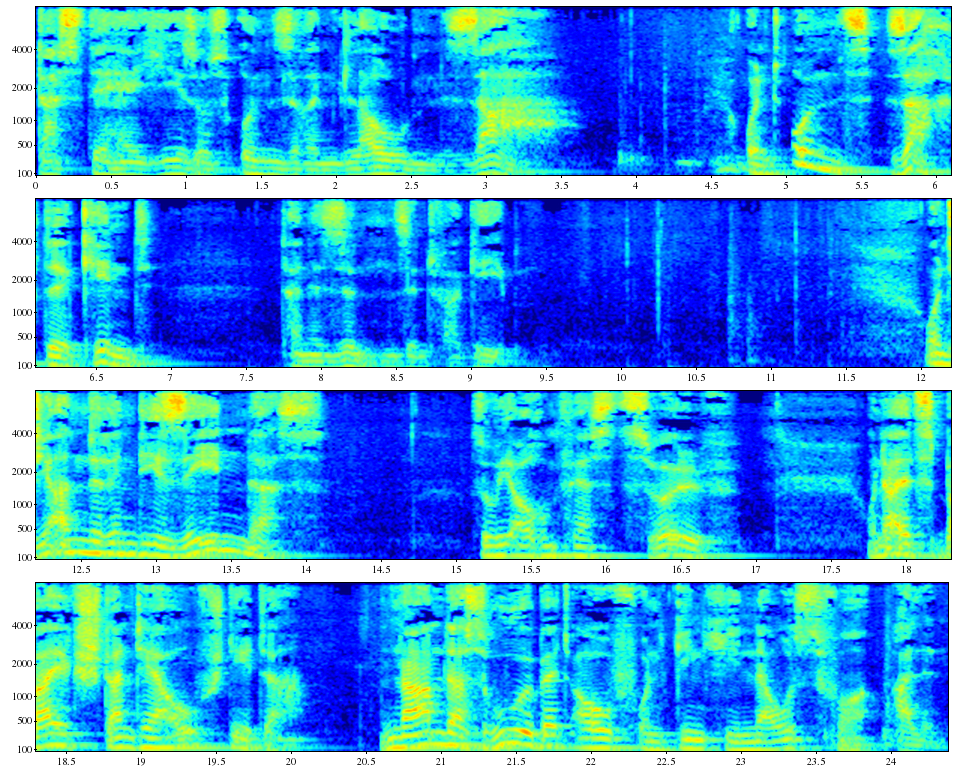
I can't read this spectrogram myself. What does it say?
dass der Herr Jesus unseren Glauben sah und uns sagte, Kind, deine Sünden sind vergeben. Und die anderen, die sehen das, so wie auch im Vers 12. Und alsbald stand er auf, steht da, nahm das Ruhebett auf und ging hinaus vor allen.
